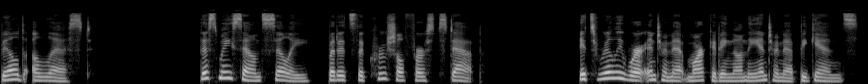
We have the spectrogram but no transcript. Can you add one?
Build a list. This may sound silly, but it's the crucial first step. It's really where internet marketing on the internet begins.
